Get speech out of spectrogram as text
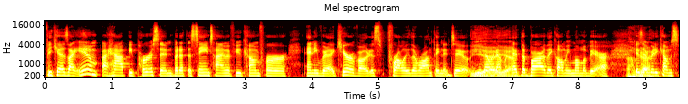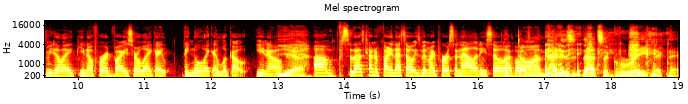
because I am a happy person, but at the same time, if you come for anybody I care about, it's probably the wrong thing to do. You Yeah, know, yeah. at the bar they call me Mama Bear because Okay. everybody comes to me to like you know for advice or like I they know like I look out. You know. Yeah. Um. So that's kind of funny. That's always been my personality. So The I've always been. That is that's a great nickname.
